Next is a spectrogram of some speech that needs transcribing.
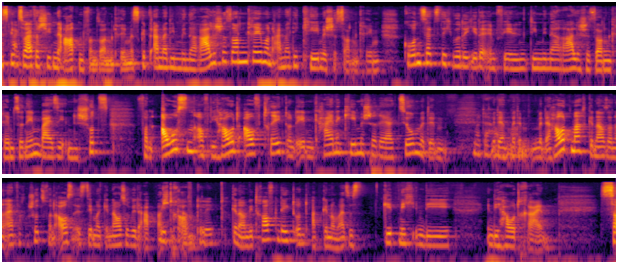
Es gibt zwei verschiedene Arten von Sonnencreme. Es gibt einmal die mineralische Sonnencreme und einmal die chemische Sonnencreme. Grundsätzlich würde jeder empfehlen, die mineralische Sonnencreme zu nehmen, weil sie einen Schutz von außen auf die Haut aufträgt und eben keine chemische Reaktion mit, dem, Mit der mit, der, Haut mit, dem, mit der Haut macht, genau, sondern einfach ein Schutz von außen ist, den man genauso wieder abwaschen Wie kann. draufgelegt. Genau, wie draufgelegt und abgenommen. Also es geht nicht in die, in die Haut rein. So,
